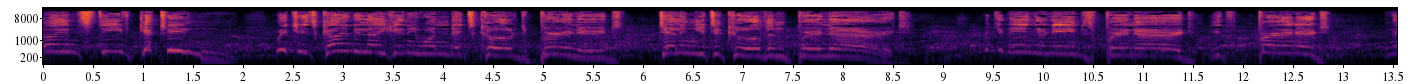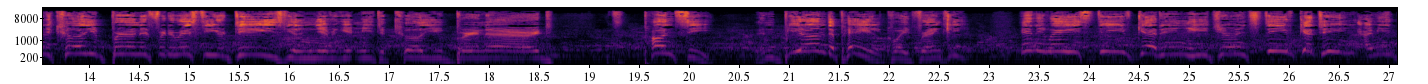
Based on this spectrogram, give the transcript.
I'm Steve Gatting, which is kinda like anyone that's called Bernard telling you to call them Bernard. What do you mean your name's Bernard? It's Bernard! I'm gonna call you Bernard for the rest of your days. You'll never get me to call you Bernard. It's Poncy, and beyond the pale, quite frankly. Anyway, Steve Getting, he joined Steve Getting, I mean,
